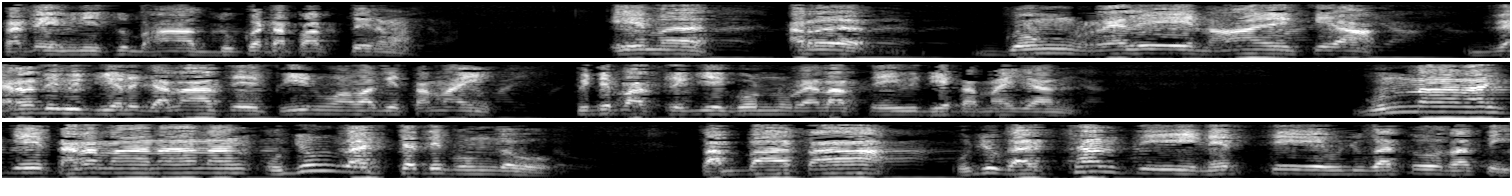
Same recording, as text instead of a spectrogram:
රටේ මිනිස්සු බහා දුකටපත් වෙනවා. එහෙම අර ගොන් රැළේ නායකයා වැරදි විදියට ජලාතේ පීනුවා වගේ තමයි පිටපස්සේ ගියේ ගොන්නු රැළත් ඒ විදිය තමයි යන්නේ. ගුණානං චේ තරමානානං උජුං ගච්ඡති පුංගවෝ. සබ්බාසා උජු ගච්ඡanti නෙත්තේ උජුගතෝ රති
